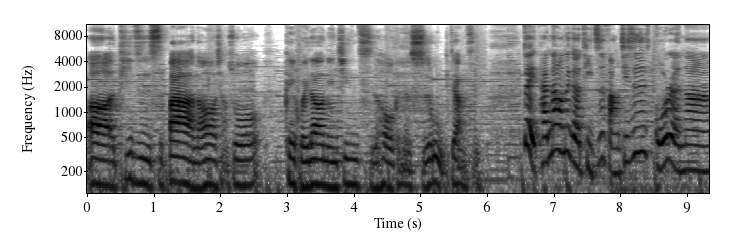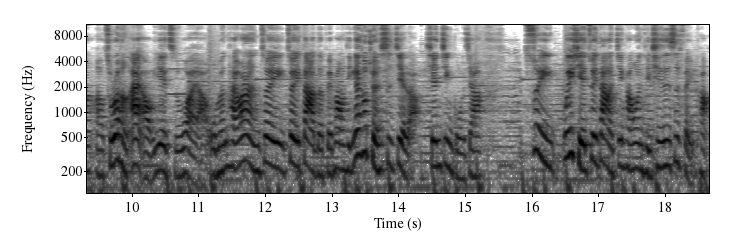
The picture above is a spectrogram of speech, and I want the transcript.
呃体脂十八，然后想说可以回到年轻时候可能十五这样子。对，谈到那个体脂肪，其实国人呢、啊，除了很爱熬夜之外啊，我们台湾人最最大的肥胖问题，应该说全世界啦，先进国家最威胁最大的健康问题其实是肥胖，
